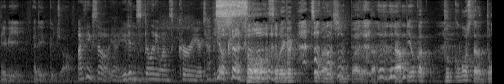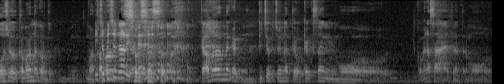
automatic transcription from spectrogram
maybe I did a good job I think so. Yeah, you didn't Mm. spill anyone's curry or tapioca. そうそれが一番心配だったタピオカぶっこぼしたらどうしようカバンの中ぶまあびちょびちょになるよねカバンそうそうそうカバンの中びちょびちょになってお客さんにもう ごめんなさいってなったらも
